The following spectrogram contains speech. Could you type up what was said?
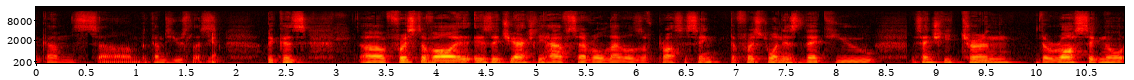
becomes um, becomes useless. Yeah. Because uh, first of all, is that you actually have several levels of processing. The first one is that you essentially turn the raw signal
